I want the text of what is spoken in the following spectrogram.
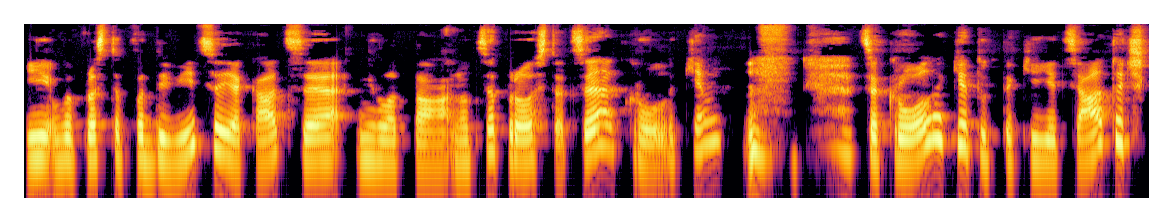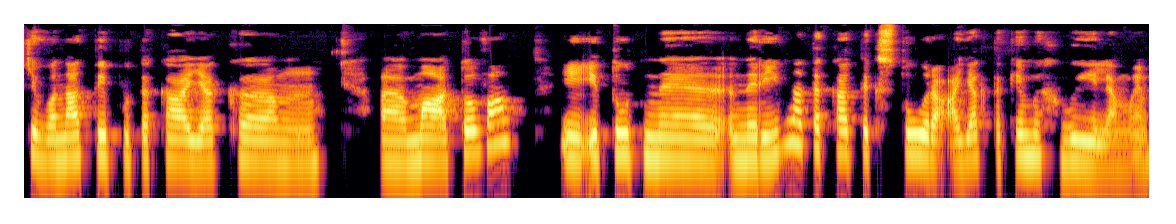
І ви просто подивіться, яка це мілота. Ну, це просто це кролики. Це кролики, тут такі є цяточки, вона, типу, така, як ем, е, матова. І і тут не, не рівна така текстура, а як такими хвилями.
